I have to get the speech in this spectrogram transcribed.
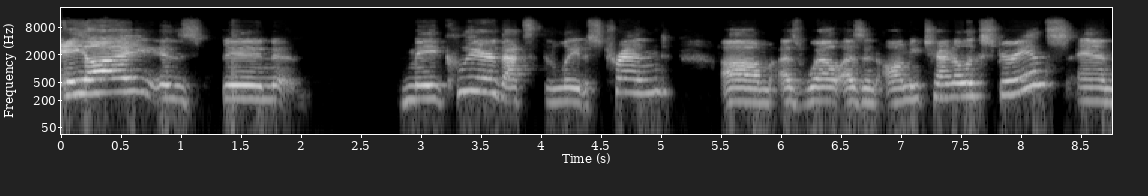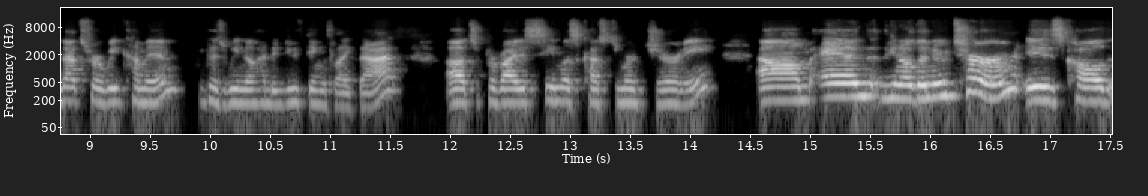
AI has been made clear that's the latest trend, um, as well as an omni-channel experience, and that's where we come in because we know how to do things like that uh, to provide a seamless customer journey. Um, and you know, the new term is called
